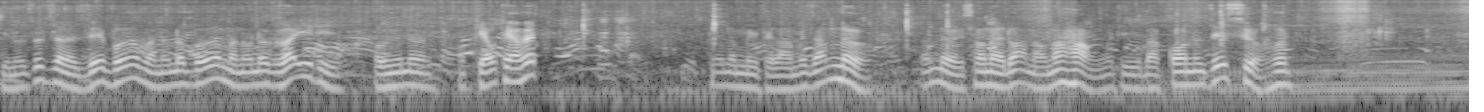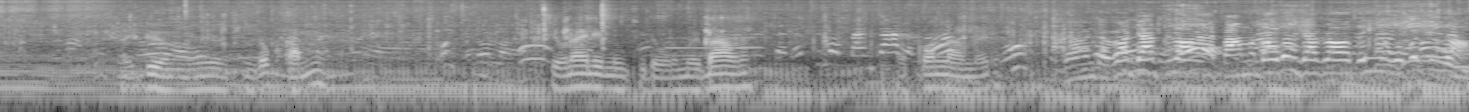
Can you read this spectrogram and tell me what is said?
thì nó rất là dễ vỡ và nó đã vỡ mà nó đã gãy thì hầu như nó kéo theo hết. Nên là mình phải làm cái giãn nở. Giãn nở sau này đoạn nào nó hỏng thì bà con nó dễ sửa hơn. Đấy, đường ờ, dốc cắm này chiều nay thì mình chỉ đổ được 10 bao thôi. Con làm đấy thôi. Giờ con chặt lo này, mình đâu có chặt lo tí cái gì nào.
